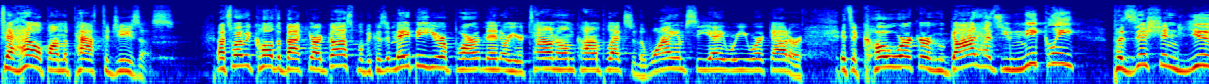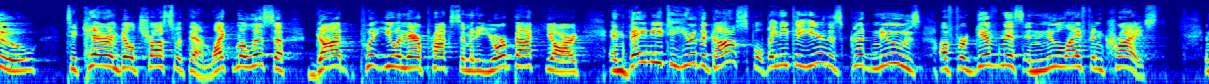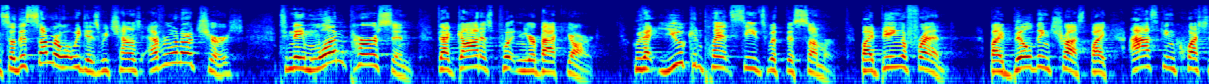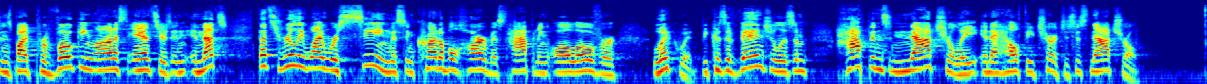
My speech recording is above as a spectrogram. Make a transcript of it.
to help on the path to Jesus. That's why we call the backyard gospel because it may be your apartment or your townhome complex or the YMCA where you work out or it's a coworker who God has uniquely positioned you to care and build trust with them. Like Melissa, God put you in their proximity, your backyard, and they need to hear the gospel. They need to hear this good news of forgiveness and new life in Christ. And so this summer, what we did is we challenged everyone in our church to name one person that God has put in your backyard, who that you can plant seeds with this summer by being a friend, by building trust, by asking questions, by provoking honest answers. And, and that's, that's really why we're seeing this incredible harvest happening all over Liquid, because evangelism happens naturally in a healthy church. It's just natural.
